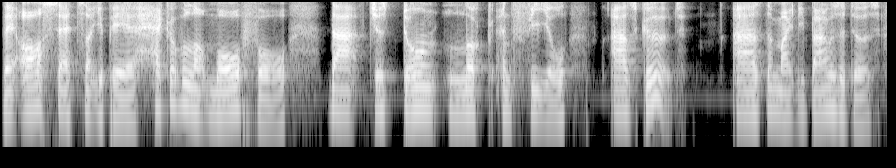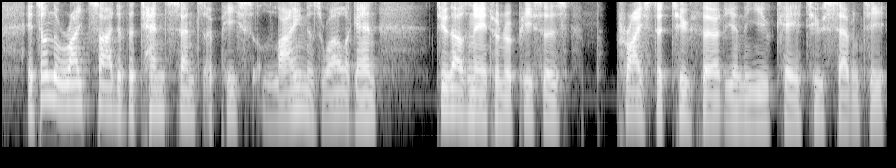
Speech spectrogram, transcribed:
There are sets that you pay a heck of a lot more for that just don't look and feel as good as the Mighty Bowser does. It's on the right side of the 10 cents a piece line as well. Again, 2,800 pieces priced at 230 in the UK, 270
